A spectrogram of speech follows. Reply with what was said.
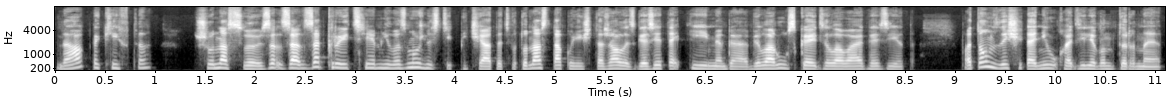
да, каких-то, что у нас за, за закрытием невозможности печатать. Вот у нас так уничтожалась газета «Имя», белорусская деловая газета. Потом, значит, они уходили в интернет.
